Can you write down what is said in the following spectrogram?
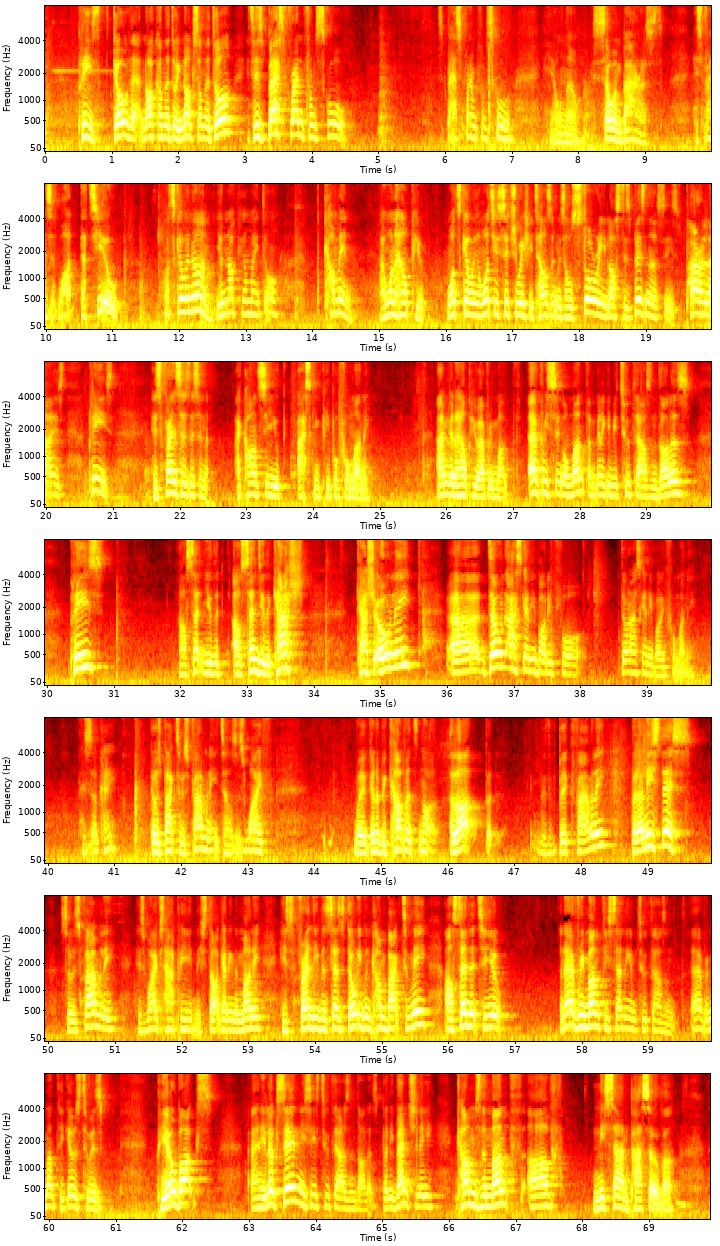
Please go there, knock on the door. He knocks on the door. It's his best friend from school. His best friend from school. He'll know. He's so embarrassed. His friend said, What? That's you. What's going on? You're knocking on my door. Come in. I want to help you. What's going on? What's your situation? He tells him his whole story. He lost his business. He's paralyzed. Please. His friend says, Listen, I can't see you asking people for money. I'm going to help you every month. Every single month, I'm going to give you $2,000 Please, I'll send you the, I'll send you the cash, cash only. Uh, don't ask anybody for, don't ask anybody for money. He says, okay. Goes back to his family, tells his wife, we're going to be covered, not a lot, but with a big family, but at least this. So his family, his wife's happy, and they start getting the money. His friend even says, don't even come back to me, I'll send it to you. And every month he's sending him 2,000 Every month he goes to his P.O. box And he looks in, he sees $2,000. But eventually comes the month of Nisan, Passover.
